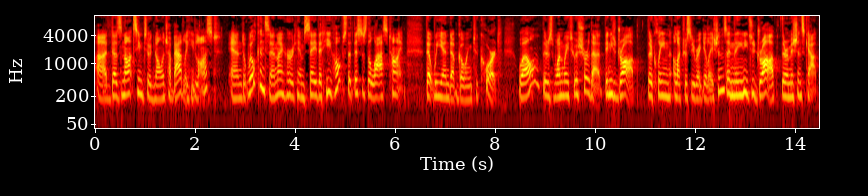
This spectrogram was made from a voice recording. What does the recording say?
uh, does not seem to acknowledge how badly he lost. And Wilkinson, I heard him say that he hopes that this is the last time that we end up going to court. Well, there's one way to assure that. They need to drop their clean electricity regulations and they need to drop their emissions cap.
